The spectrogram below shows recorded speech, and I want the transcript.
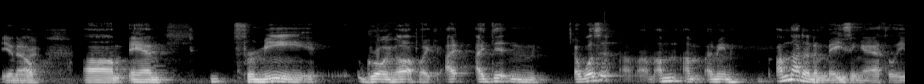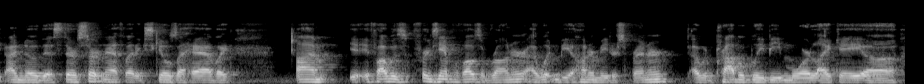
you know. Right. Um, and for me, growing up, like I, I didn't, I wasn't, I'm, I'm, I mean, I'm not an amazing athlete. I know this. There are certain athletic skills I have. Like I'm, if I was, for example, if I was a runner, I wouldn't be a hundred meter sprinter. I would probably be more like a, uh,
